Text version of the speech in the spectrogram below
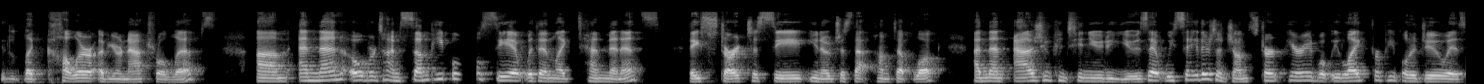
like color of your natural lips. Um, and then over time, some people see it within like 10 minutes. They start to see, you know, just that pumped up look. And then as you continue to use it, we say there's a jumpstart period. What we like for people to do is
